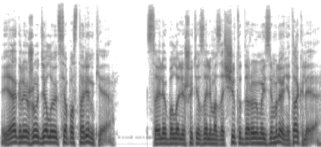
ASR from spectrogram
Я гляжу, делают всё по старинке. Целью было лишить Изельма защиты, даруемой землей, не так ли?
